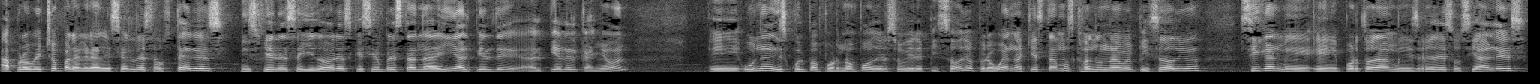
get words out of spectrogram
aprovecho para agradecerles a ustedes, mis fieles seguidores que siempre están ahí al pie, de, al pie del cañón. Eh, una disculpa por no poder subir episodio, pero bueno, aquí estamos con un nuevo episodio. Síganme eh, por todas mis redes sociales.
